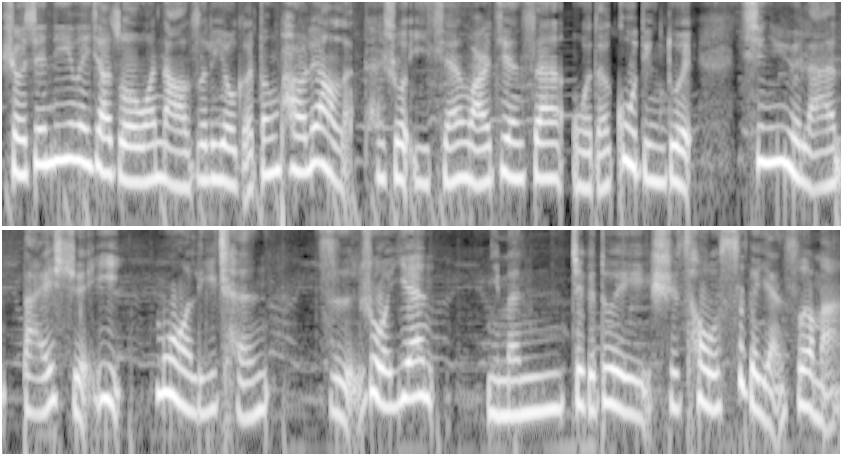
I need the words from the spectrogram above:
首先，第一位叫做我脑子里有个灯泡亮了。他说：“以前玩剑三，我的固定队青玉兰、白雪翼、莫离尘、紫若烟。”你们这个队是凑四个颜色吗？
